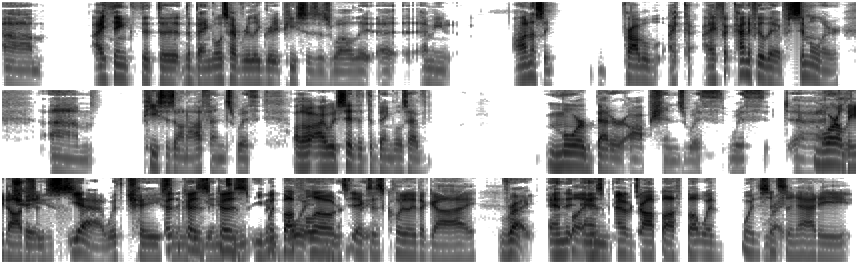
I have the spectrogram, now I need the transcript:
Um, I think that the the Bengals have really great pieces as well. They, uh, I mean, honestly, probably I, I kind of feel they have similar um, pieces on offense. With although I would say that the Bengals have more better options with with uh, more elite options. Yeah, with Chase because because with Buffalo, Diggs is clearly the guy, right? And but and kind of drop off. But with with Cincinnati,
